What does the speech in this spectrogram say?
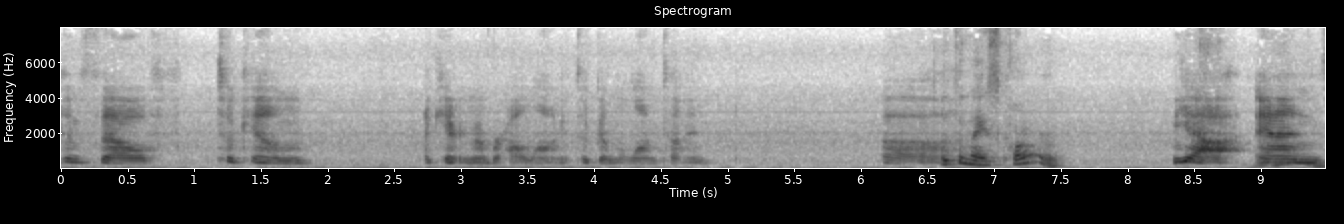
himself. Took him I can't remember how long. It took him a long time. Uh, That's a nice car. yeah, and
